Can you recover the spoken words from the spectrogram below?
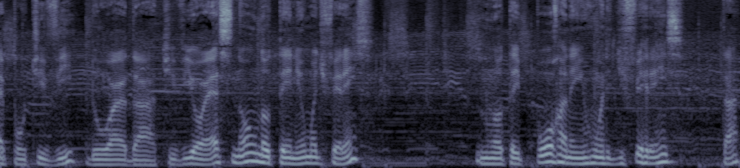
Apple TV, do, da TV OS. Não notei nenhuma diferença. Não notei porra nenhuma de diferença, tá?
